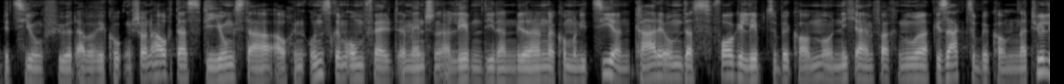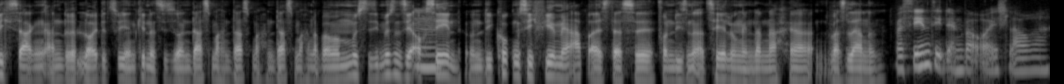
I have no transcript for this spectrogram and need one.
Beziehung führt, aber wir gucken schon auch, dass die Jungs da auch in unserem Umfeld Menschen erleben, die dann miteinander kommunizieren kommunizieren, gerade um das vorgelebt zu bekommen und nicht einfach nur gesagt zu bekommen. Natürlich sagen andere Leute zu ihren Kindern, sie sollen das machen, das machen, das machen, aber man muss, sie müssen sie auch mhm. sehen und die gucken sich viel mehr ab, als dass sie von diesen Erzählungen dann nachher was lernen. Was sehen Sie denn bei euch, Laura?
